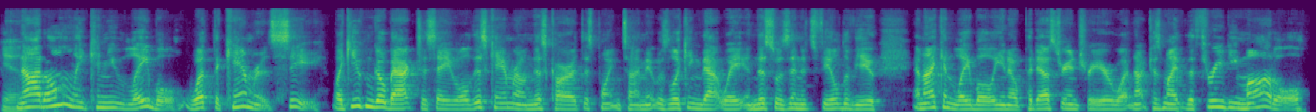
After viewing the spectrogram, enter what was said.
Yeah. Not only can you label what the cameras see, like you can go back to say, well, this camera on this car at this point in time, it was looking that way, and this was in its field of view, and I can label, you know, pedestrian tree or whatnot because my the 3D model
